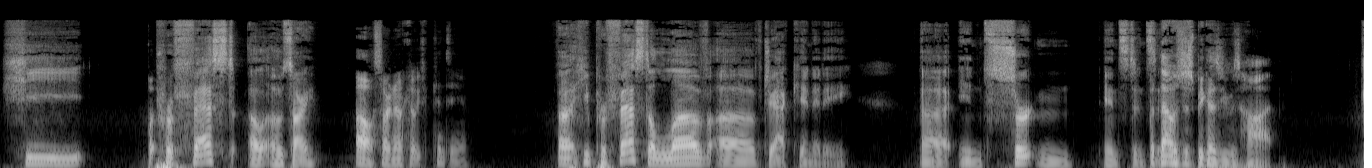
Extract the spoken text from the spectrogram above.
he But- professed. Oh, oh, sorry. Oh, sorry. No, continue. Uh, he professed a love of Jack Kennedy, uh, in certain instances. But that was just because he was hot.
